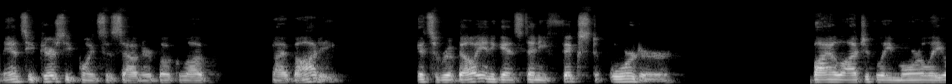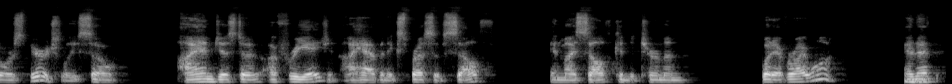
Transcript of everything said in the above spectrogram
nancy pearcey points this out in her book love thy body it's a rebellion against any fixed order biologically morally or spiritually so i am just a, a free agent i have an expressive self and myself can determine whatever I want. And mm-hmm. that's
